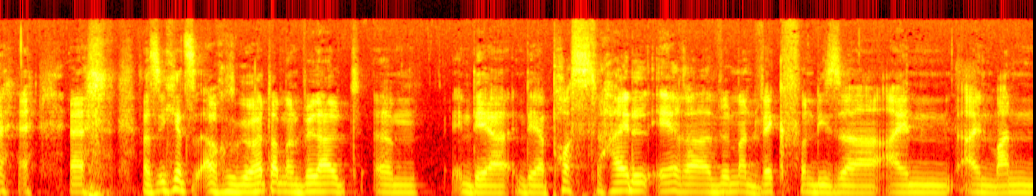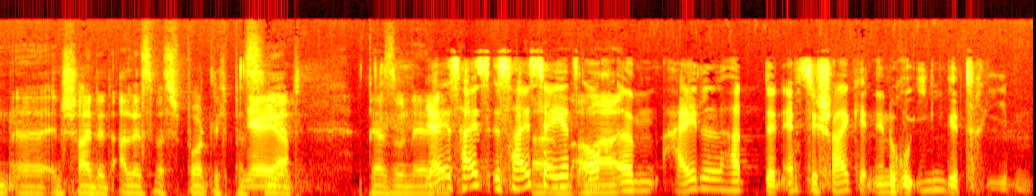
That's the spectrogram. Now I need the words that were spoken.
Was ich jetzt auch gehört habe, man will halt ähm, in der, in der Post-Heidel-Ära will man weg von dieser ein, ein Mann äh, entscheidet alles, was sportlich passiert. Ja, ja. Personell. Ja, es heißt, es heißt ähm, ja jetzt auch, ähm, Heidel hat den FC Schalke in den Ruin getrieben.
